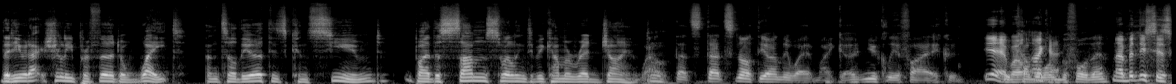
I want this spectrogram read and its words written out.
that He would actually prefer to wait until the earth is consumed by the sun swelling to become a red giant. Well, that's that's not the only way it might go. Nuclear fire could, yeah. could Well, come okay. along before then. No, but this is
